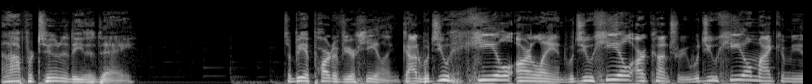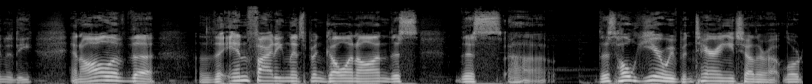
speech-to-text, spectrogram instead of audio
an opportunity today to be a part of your healing. God, would you heal our land? Would you heal our country? Would you heal my community and all of the the infighting that's been going on this this uh, this whole year we've been tearing each other up, Lord.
